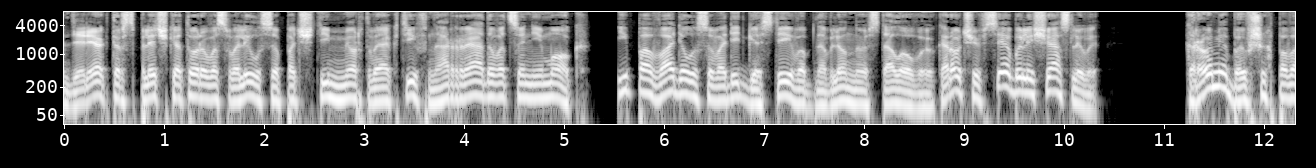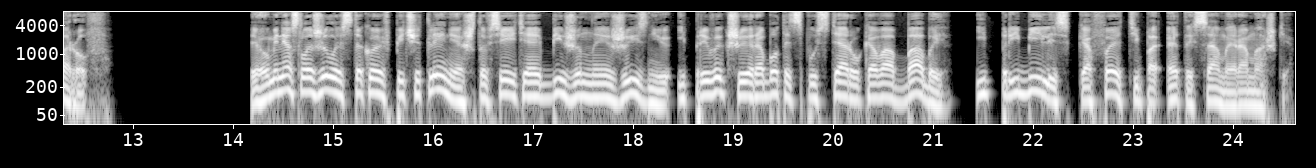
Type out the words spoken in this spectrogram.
Директор, с плеч которого свалился почти мертвый актив, нарадоваться не мог и повадился водить гостей в обновленную столовую. Короче, все были счастливы, кроме бывших поваров. И у меня сложилось такое впечатление, что все эти обиженные жизнью и привыкшие работать спустя рукава бабы и прибились к кафе типа этой самой ромашки.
